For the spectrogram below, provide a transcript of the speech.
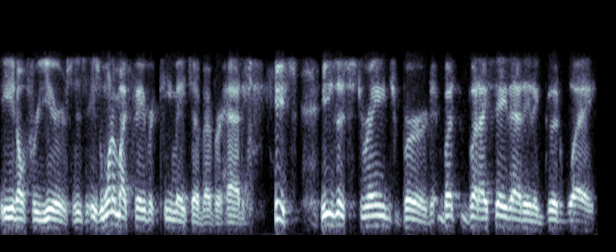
you know, for years is, is one of my favorite teammates I've ever had. he's he's a strange bird, but but I say that in a good way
